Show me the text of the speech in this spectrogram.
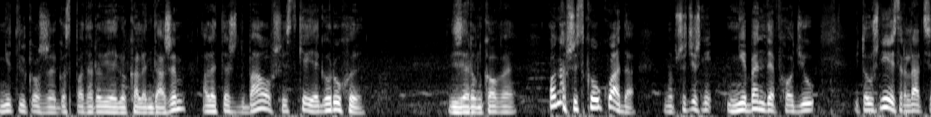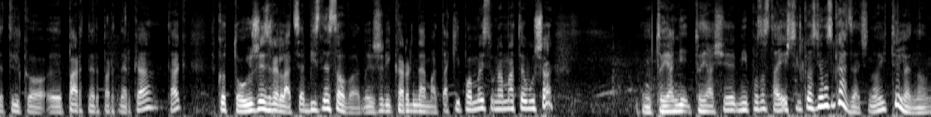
nie tylko, że gospodaruje jego kalendarzem, ale też dba o wszystkie jego ruchy wizerunkowe. Ona wszystko układa. No przecież nie, nie będę wchodził i to już nie jest relacja tylko y, partner-partnerka, tak? Tylko to już jest relacja biznesowa. No jeżeli Karolina ma taki pomysł na Mateusza, no to ja, nie, to ja się, mi pozostaje się tylko z nią zgadzać. No i tyle, no.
